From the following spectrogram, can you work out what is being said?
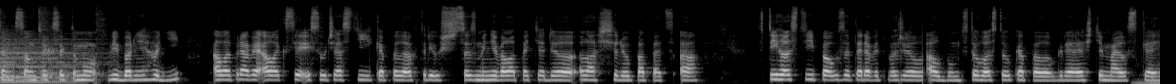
ten soundtrack se k tomu výborně hodí, ale právě Alex je i součástí kapely, o který už se zmiňovala Petě do La Shadow Puppets a v téhle pauze teda vytvořil album s touhle kapelou, kde je ještě Miles Kane.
